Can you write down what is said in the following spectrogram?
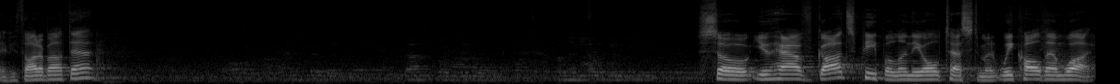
Have you thought about that? So you have God's people in the Old Testament. We call them what?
